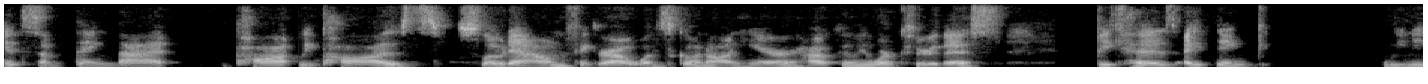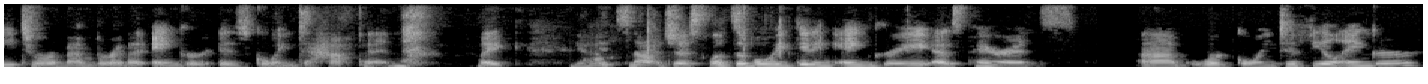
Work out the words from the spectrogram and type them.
It's something that pa- we pause, slow down, figure out what's mm-hmm. going on here. How can we work through this? Because I think we need to remember that anger is going to happen. like, yeah. it's not just let's avoid getting angry as parents. Um, we're going to feel anger.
